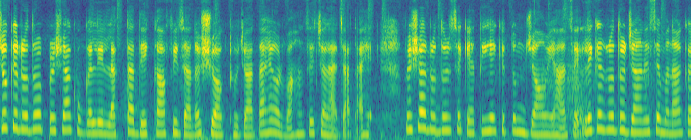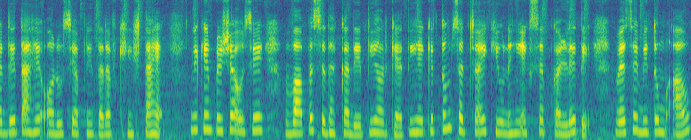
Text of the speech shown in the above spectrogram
जो कि रुद्र और प्रशा को गले लगता देख काफ़ी ज़्यादा शॉक्ड हो जाता है और वहाँ से चला जाता है। प्रशा रुद्र से कहती है कि तुम जाओ यहाँ से, लेकिन रुद्र जाने से मना कर देता है और उसे अपनी तरफ़ खींचता है। लेकिन प्रिशा उसे वापस से धक्का देती है और कहती है कि तुम सच्चाई क्यों नहीं एक्सेप्ट कर लेते? वैसे भी तुम आओ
